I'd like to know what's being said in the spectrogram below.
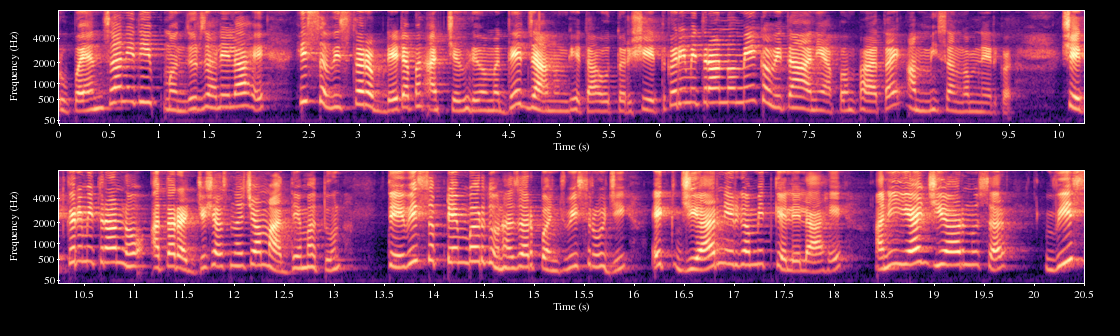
रुपयांचा निधी मंजूर झालेला आहे ही सविस्तर अपडेट आपण आजच्या व्हिडिओमध्ये जाणून घेत आहोत. तर शेतकरी मित्रांनो मी कविता आणि आपण पाहत आहे आम्ही संगमनेरकर शेतकरी मित्रांनो आता राज्य शासनाच्या माध्यमातून तेवीस सप्टेंबर दोन हजार पंचवीस रोजी एक जी आर निर्गमित केलेला आहे आणि या जी आरनुसार वीस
